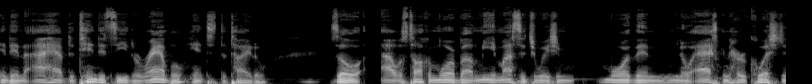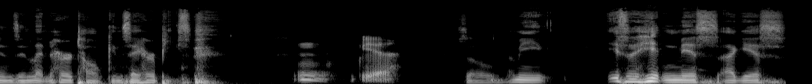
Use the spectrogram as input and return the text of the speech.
And then I have the tendency to ramble, hence the title. So I was talking more about me and my situation more than, you know, asking her questions and letting her talk and say her piece. Mm, yeah. So, I mean, it's a hit and miss, I guess,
